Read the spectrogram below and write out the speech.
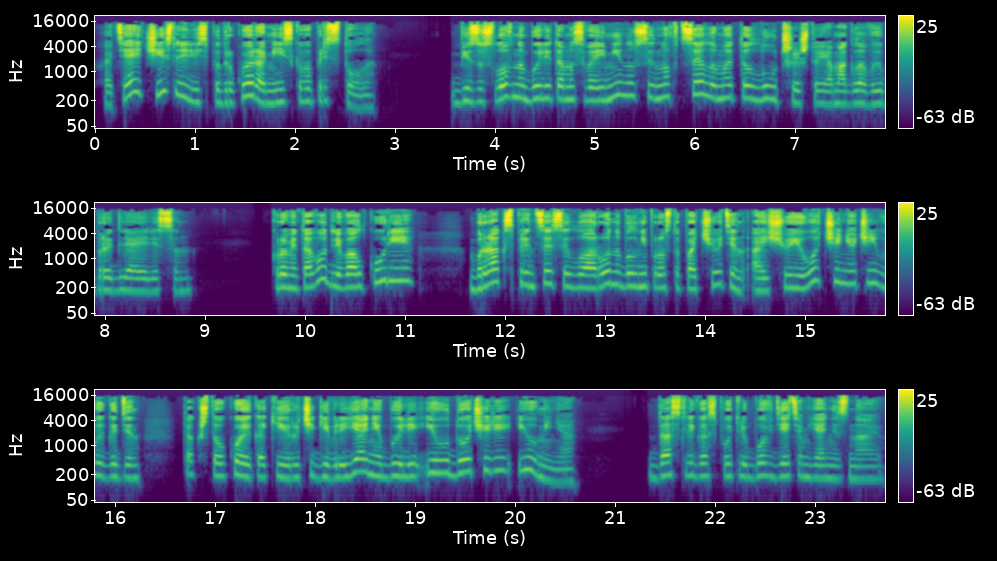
хотя и числились под рукой ромейского престола. Безусловно, были там и свои минусы, но в целом это лучшее, что я могла выбрать для Элисон. Кроме того, для Валкурии брак с принцессой Луарона был не просто почетен, а еще и очень-очень выгоден — так что кое-какие рычаги влияния были и у дочери, и у меня. Даст ли Господь любовь детям, я не знаю.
